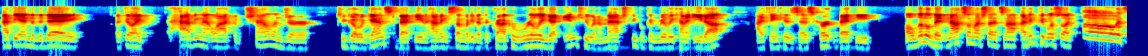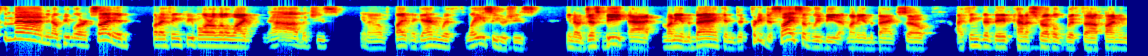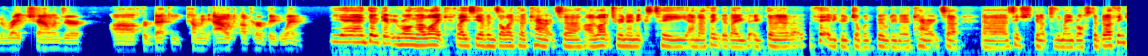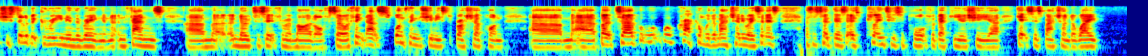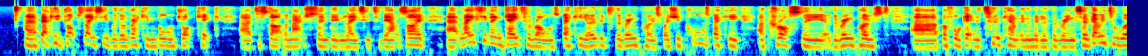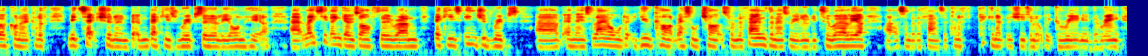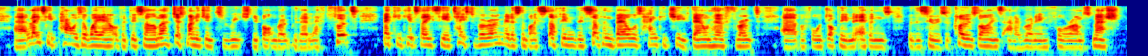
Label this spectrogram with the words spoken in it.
at the end of the day, I feel like having that lack of challenger to go against Becky and having somebody that the crowd can really get into in a match people can really kind of eat up, I think has, has hurt Becky a little bit. Not so much that it's not, I think people are still like, oh, it's the man. You know, people are excited but I think people are a little like, ah, but she's, you know, fighting again with Lacey, who she's, you know, just beat at Money in the Bank and did pretty decisively beat at Money in the Bank. So I think that they've kind of struggled with uh, finding the right challenger uh, for Becky coming out of her big win. Yeah, and don't get me wrong, I like Lacey Evans. I like her character. I liked her in NXT, and I think that they've, they've done a fairly good job of building her character uh, since she's been up to the main roster. But I think she's still a bit green in the ring, and, and fans um, notice it from a mile off. So I think that's one thing she needs to brush up on. Um, uh, but uh, we'll, we'll, crack on with the match anyway. So there's, as I said, there's, there's plenty of support for Becky as she uh, gets this match underway. Uh, Becky drops Lacey with a wrecking ball drop kick uh, to start the match, sending Lacey to the outside. Uh, Lacey then gator rolls Becky over to the ring post, where she pulls Becky across the the ring post uh, before getting a two count in the middle of the ring. So going to work on a kind of midsection and, and Becky's ribs early on here. Uh, Lacey then goes after um, Becky's injured ribs, uh, and there's loud "You can't wrestle" chants from the fans. And as we alluded to earlier, some of the fans are kind of picking up that she's a little bit green in the ring. Lacey powers her way out of a disarm just managing to reach the bottom rope with her left foot. Becky gives Lacey a taste of her own medicine by stuffing the Southern Belle's handkerchief down her throat uh, before dropping Evans with a series of clotheslines and a running forearm smash.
